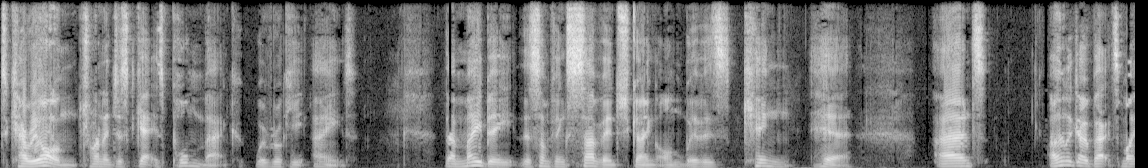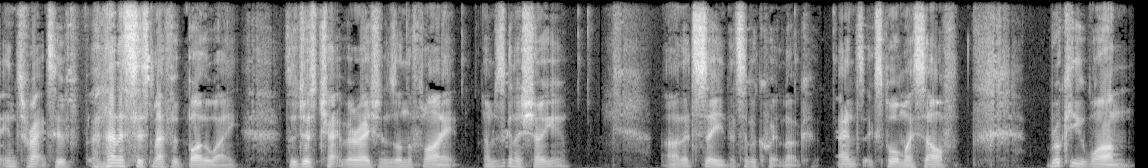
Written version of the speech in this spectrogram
to carry on trying to just get his pawn back with rook e8, then maybe there's something savage going on with his king here. And I'm going to go back to my interactive analysis method, by the way, to just check variations on the fly. I'm just going to show you. Uh, let's see. Let's have a quick look and explore myself. Rook e1,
